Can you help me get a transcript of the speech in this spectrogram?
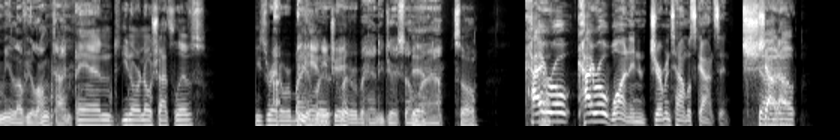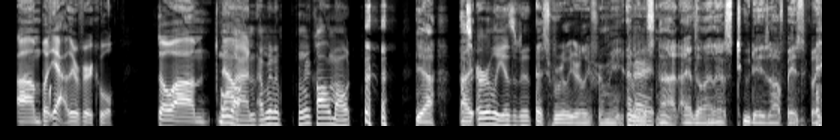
Me love you a long time. And you know where No Shots lives? He's right over by Uh, Yeah, Handy right, J. right over by Handy J somewhere. Yeah. Yeah. So Chiro, Chiro One in Germantown, Wisconsin. shout, Shout out. Um, but yeah, they were very cool. So um, Hold now on, I'm gonna I'm gonna call him out. Yeah, It's I- early, isn't it? it's really early for me. I mean, All it's not. I have the last two days off basically.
